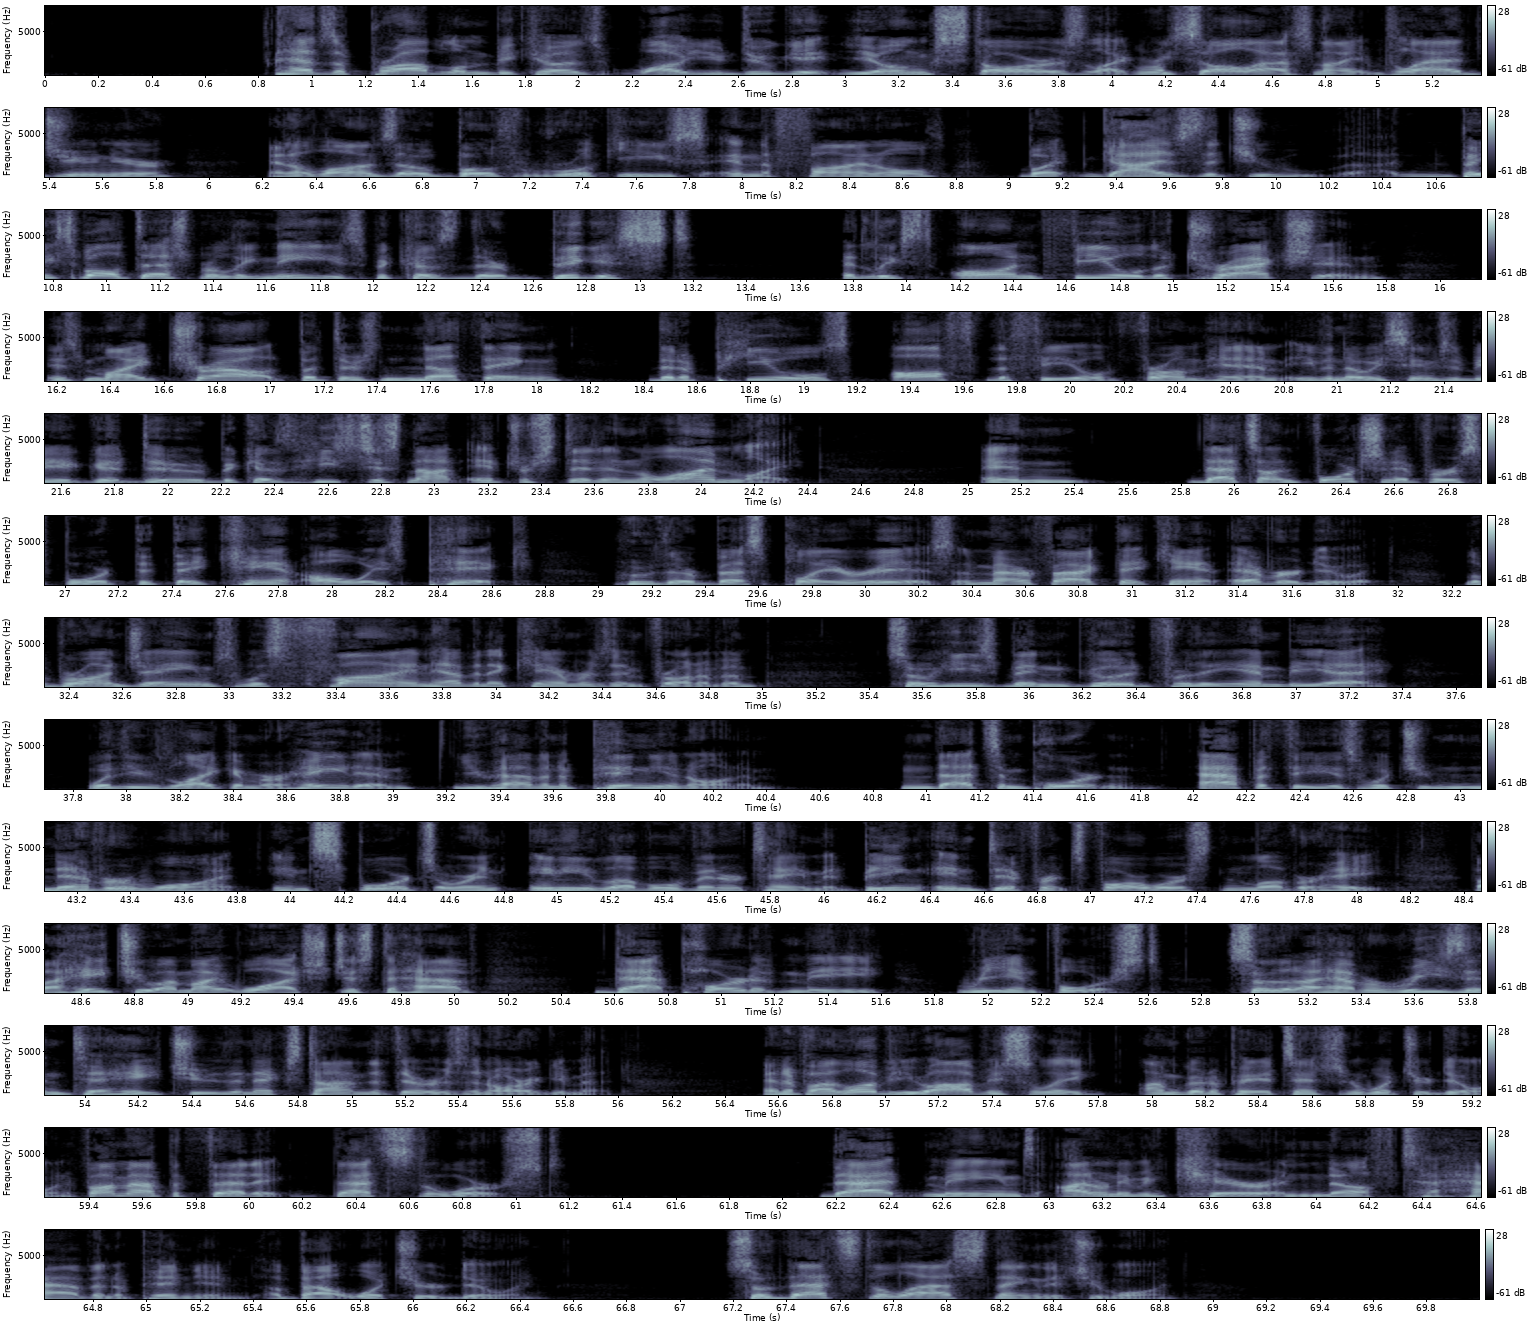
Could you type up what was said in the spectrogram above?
has a problem because while you do get young stars like we saw last night, Vlad Jr. and Alonso, both rookies in the final, but guys that you baseball desperately needs because their biggest, at least on field attraction, is Mike Trout. But there's nothing that appeals off the field from him, even though he seems to be a good dude, because he's just not interested in the limelight. And that's unfortunate for a sport that they can't always pick who their best player is. As a matter of fact, they can't ever do it. LeBron James was fine having the cameras in front of him, so he's been good for the NBA. Whether you like him or hate him, you have an opinion on him. And that's important. Apathy is what you never want in sports or in any level of entertainment. Being indifferent's far worse than love or hate. If I hate you, I might watch just to have that part of me reinforced so that I have a reason to hate you the next time that there is an argument. And if I love you, obviously, I'm going to pay attention to what you're doing. If I'm apathetic, that's the worst. That means I don't even care enough to have an opinion about what you're doing. So that's the last thing that you want.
